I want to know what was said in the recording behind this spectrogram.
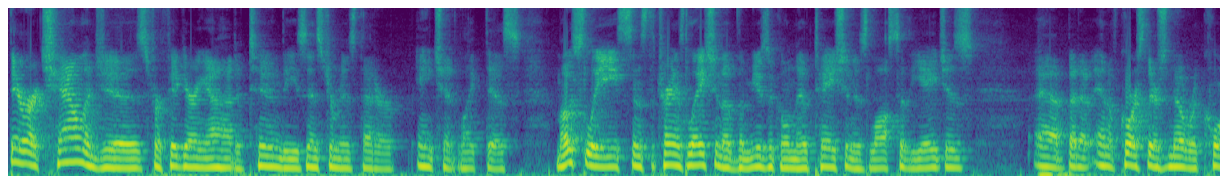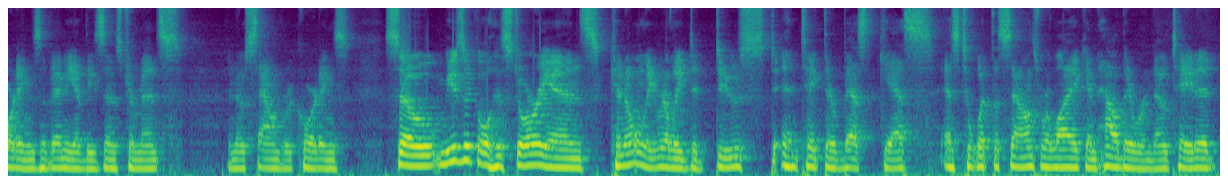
there are challenges for figuring out how to tune these instruments that are ancient like this. Mostly since the translation of the musical notation is lost to the ages, uh, but uh, and of course there's no recordings of any of these instruments and no sound recordings. So musical historians can only really deduce and take their best guess as to what the sounds were like and how they were notated.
